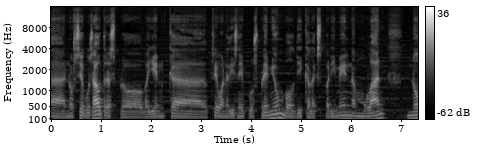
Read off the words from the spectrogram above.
Uh, no sé vosaltres, però veient que treuen a Disney Plus Premium vol dir que l'experiment amb Mulan no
